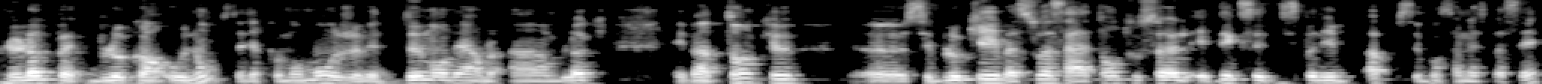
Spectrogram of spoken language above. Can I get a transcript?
Le log peut être bloquant ou non, c'est-à-dire qu'au moment où je vais demander un, bloc, eh ben, tant que euh, c'est bloqué, bah, soit ça attend tout seul et dès que c'est disponible, hop, c'est bon, ça me laisse passer,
